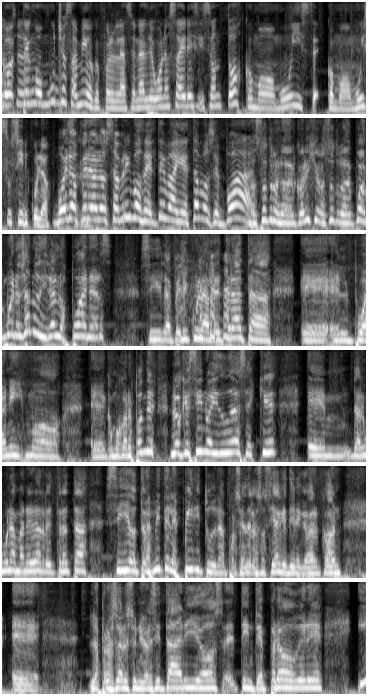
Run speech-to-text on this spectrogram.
co- tengo muchos amigos que fueron al Nacional de Buenos Aires y son todos como muy, se- como muy su círculo. Bueno, pero nos abrimos del tema y estamos en Puan. Nosotros lo del colegio, nosotros lo de Puan. Bueno, ya nos dirán los Puaners si la película retrata eh, el puanismo eh, como corresponde. Lo que sí no hay dudas es que eh, de alguna manera retrata, sí, o transmite el espíritu de una porción de la sociedad que tiene que ver con eh, los profesores universitarios, eh, tinte progre y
